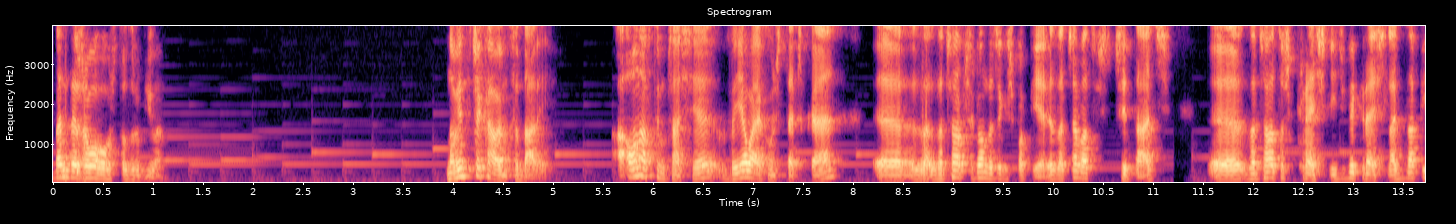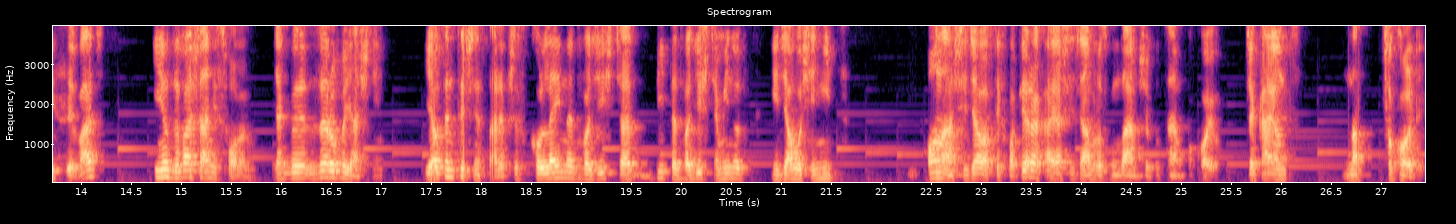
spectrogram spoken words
będę żałował, że to zrobiłem. No więc czekałem, co dalej. A ona w tym czasie wyjęła jakąś teczkę, e, za, zaczęła przeglądać jakieś papiery, zaczęła coś czytać, e, zaczęła coś kreślić, wykreślać, zapisywać i nie odzywała się ani słowem. Jakby zero wyjaśnień. I autentycznie stary, przez kolejne 20, bite 20 minut nie działo się nic. Ona siedziała w tych papierach, a ja siedziałem, rozglądałem się po całym pokoju, czekając na cokolwiek.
